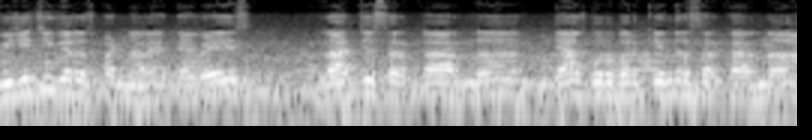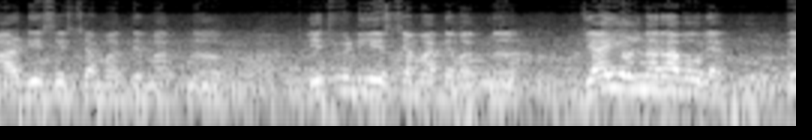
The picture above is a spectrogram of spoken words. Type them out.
विजेची गरज पडणार आहे त्यावेळेस राज्य सरकारनं त्याचबरोबर केंद्र सरकारनं आर डी एस एसच्या माध्यमातनं एच व्ही डी एसच्या माध्यमातनं ज्या योजना राबवल्यात ते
